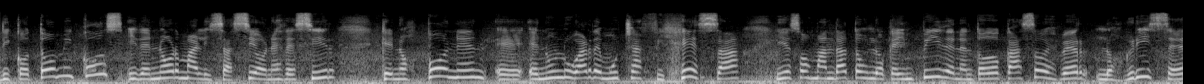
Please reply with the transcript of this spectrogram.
dicotómicos y de normalización, es decir, que nos ponen eh, en un lugar de mucha fijeza y esos mandatos lo que impiden en todo caso es ver los grises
